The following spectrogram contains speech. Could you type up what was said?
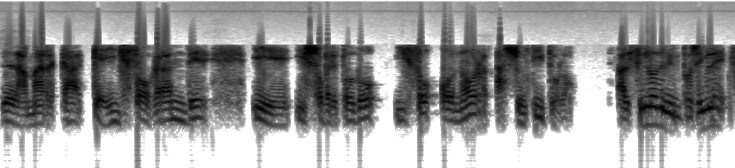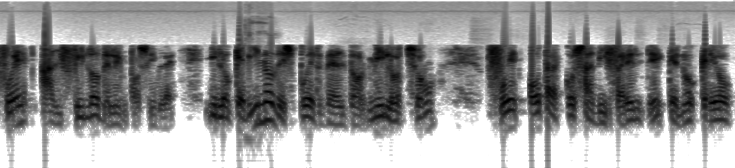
la marca que hizo grande y, y sobre todo hizo honor a su título. Al filo de lo imposible fue al filo de lo imposible. Y lo que vino después del 2008 fue otra cosa diferente que no creo,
